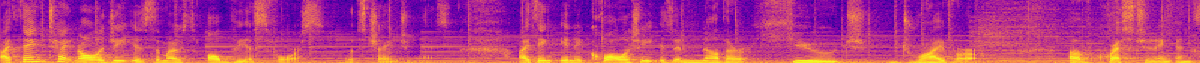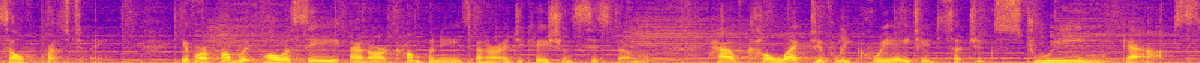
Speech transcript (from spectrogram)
I think technology is the most obvious force that's changing this. I think inequality is another huge driver of questioning and self-questioning if our public policy and our companies and our education system have collectively created such extreme gaps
